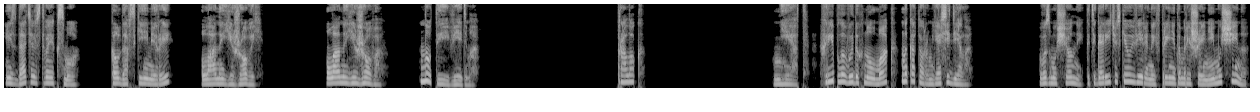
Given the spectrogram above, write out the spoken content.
Издательство «Эксмо». Колдовские миры Ланы Ежовой. Лана Ежова. Ну ты и ведьма. Пролог. Нет, хрипло выдохнул маг, на котором я сидела. Возмущенный, категорически уверенный в принятом решении мужчина.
